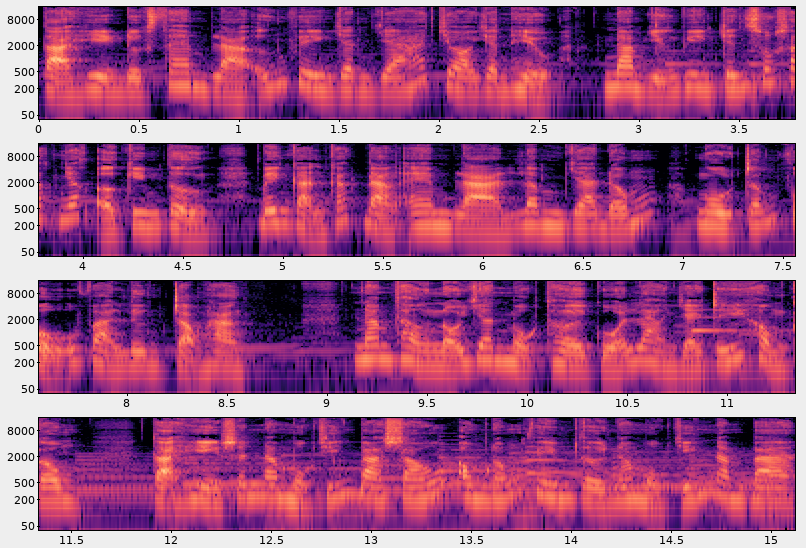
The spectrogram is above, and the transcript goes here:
Tạ Hiền được xem là ứng viên danh giá cho danh hiệu nam diễn viên chính xuất sắc nhất ở Kim Tượng, bên cạnh các đàn em là Lâm Gia Đống, Ngô Trấn Vũ và Lương Trọng Hằng. Nam thần nổi danh một thời của làng giải trí Hồng Kông. Tạ Hiền sinh năm 1936, ông đóng phim từ năm 1953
